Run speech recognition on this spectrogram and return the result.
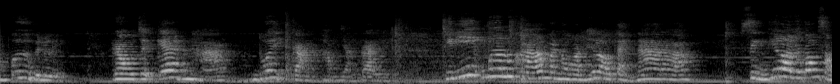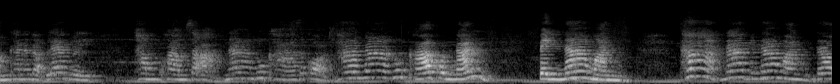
ำปื้อไปเลย เราจะแก้ปัญหาด้วยการทำอย่างไร ทีนี้เมื่อลูกค้ามานอนให้เราแต่งหน้านะคะ สิ่งที่เราจะต้องสำคัญอันดับแรกเลยทำความสะอาดหน้าลูกค้าซะก่อนถ้าหน้าลูกค้าคนนั้นเป็นหน้ามัน ถ้าหากหน้าเป็นหน้ามัน เรา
